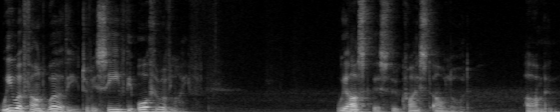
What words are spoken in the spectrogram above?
we were found worthy to receive the author of life. We ask this through Christ our Lord. Amen.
